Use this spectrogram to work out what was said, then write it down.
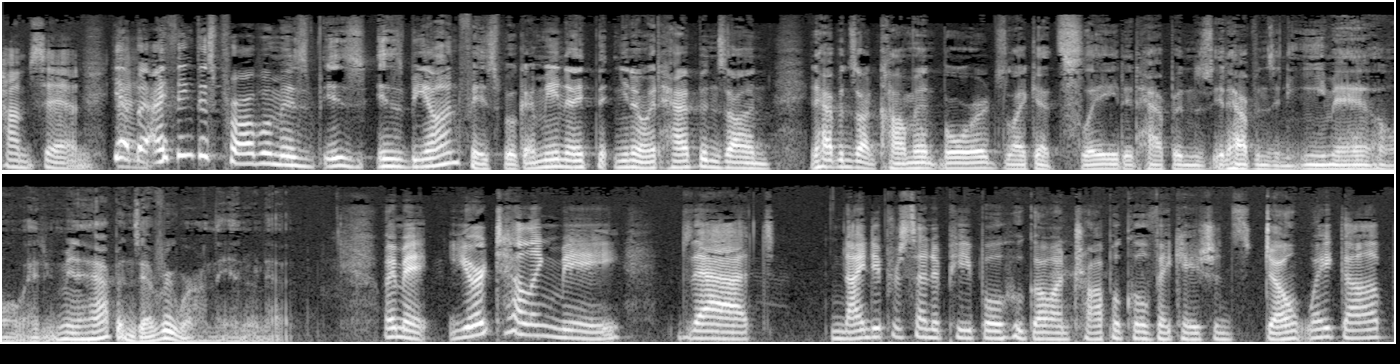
comes in. Yeah, but I think this problem is is is beyond Facebook. I mean, I th- you know it happens on it happens on comment boards like at Slate. It happens it happens in email. I mean, it happens everywhere on the internet. Wait a minute. You're telling me that 90% of people who go on tropical vacations don't wake up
